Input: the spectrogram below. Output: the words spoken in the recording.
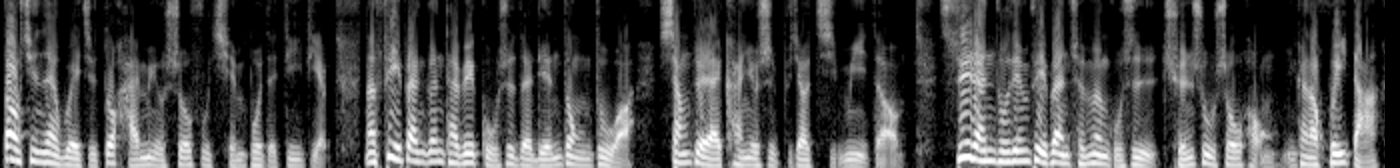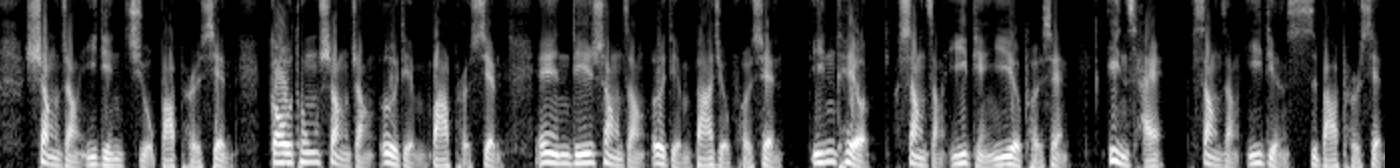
到现在为止都还没有收复前波的低点。那费半跟台北股市的联动度啊，相对来看又是比较紧密的哦。虽然昨天费半成分股是全数收红，你看到辉达上涨一点九八 percent，高通上涨二点八 percent，AMD 上涨二点八九 percent，Intel 上涨一点一二 percent，运材。上涨一点四八 percent，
